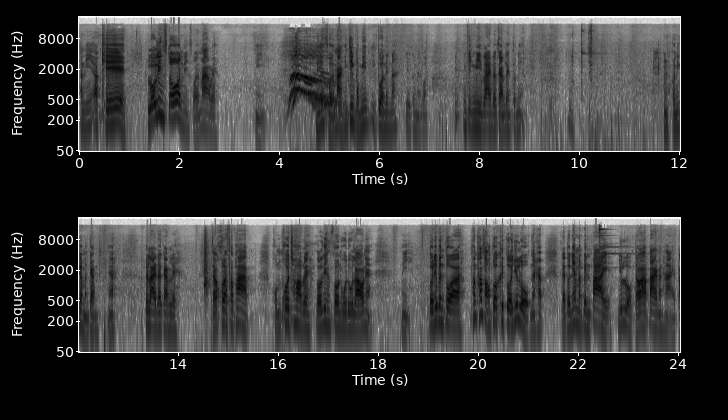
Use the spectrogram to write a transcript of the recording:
อันนี้โอเค Rolling Stone นี่สวยมากเลย นี่ตัวนี้สวยมากจริง ๆ ผมมีอีกตัวหนึ่งนะ อยู่ตรงไหนวะจริง ๆ มีลายเดียวกันเลยตัวนี้อือตัวนี้ก็เหมือนกันนะเป็นลายเดียวกันเลย แต่ว่าคนละสภาพ ผมโคตรชอบเลย Rolling Stone Voodoo เล้าเนี่ย นี่ตัวนี้เป็นตัวทั้งทั้งสองตัวคือตัวยุโรปนะครับ แต่ตัวนี้มันเป็นป้ายยุโรป แต่ว่าป้ายมันหายไป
